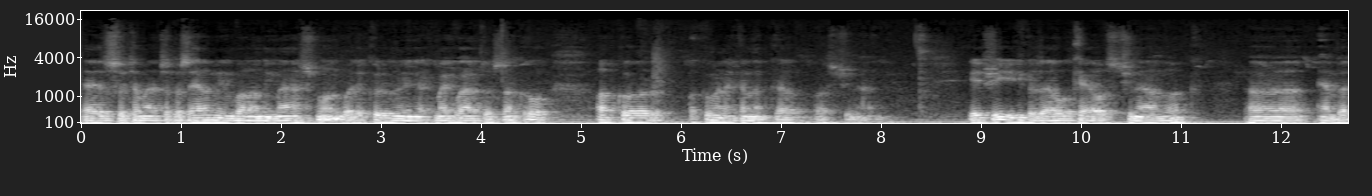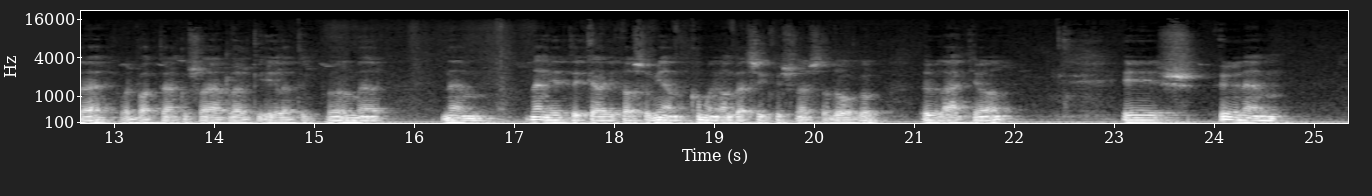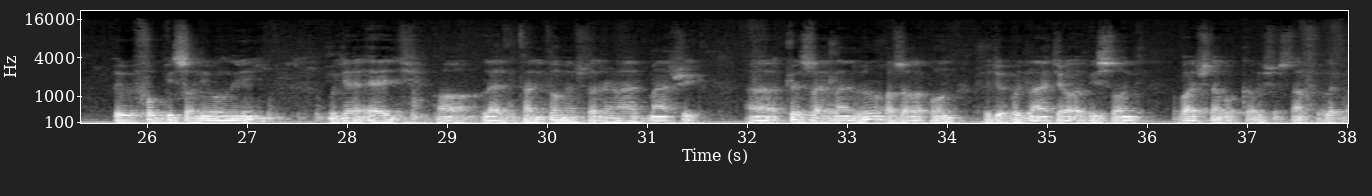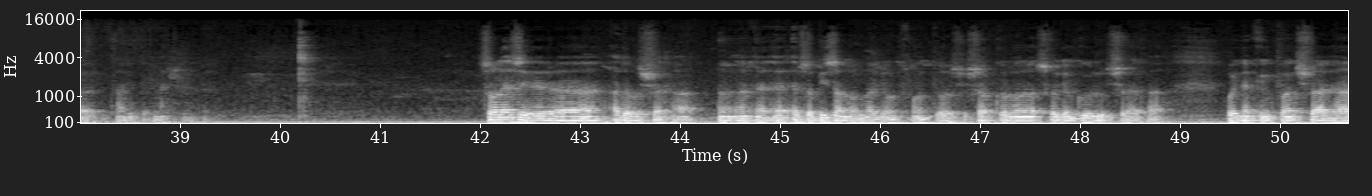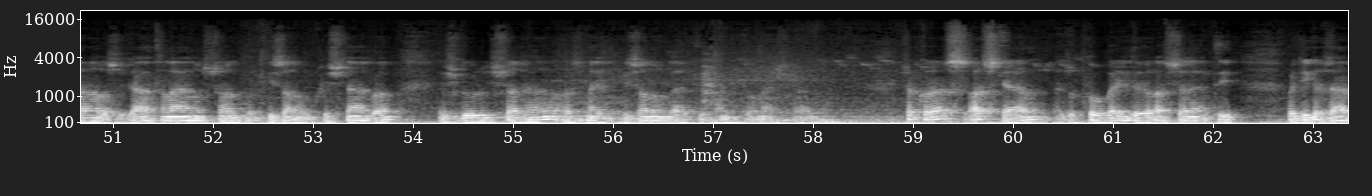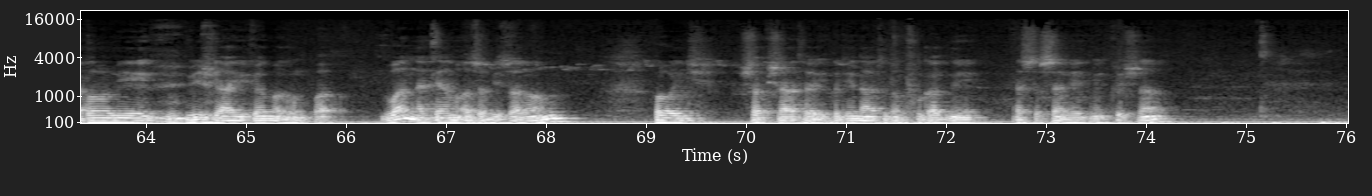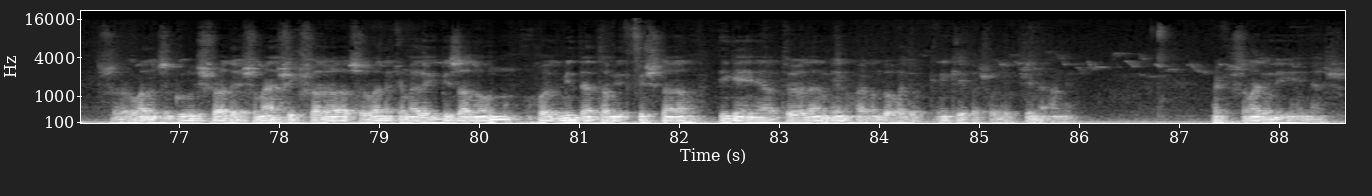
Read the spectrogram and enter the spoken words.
ez, hogyha már csak az elmén valami más mond, vagy a körülmények megváltoznak, akkor, akkor már nekem nem kell azt csinálni. És így igazából kell azt csinálnak uh, emberek, vagy bakták a saját lelki életükből, mert nem, nem értékelik azt, hogy milyen komolyan veszik Krishna ezt a dolgot, ő látja, és ő nem, ő fog viszonyulni, ugye egy a lelki tanítómesteren át, másik közvetlenül az alapon, hogy ő hogy látja a viszonyt a vajsnavokkal, és aztán főleg a tanítómesterrel. Szóval ezért adósodha ez a bizalom nagyon fontos, és akkor van az, hogy a guru sradha, hogy nekünk van sradha, az úgy általánosan, hogy bizalom Krisnába, és guru sradha, az meg bizalom lelki tanítómesterbe. És akkor az, az kell, ez a próbaidő azt jelenti, hogy igazából mi vizsgáljuk önmagunkat. Van nekem az a bizalom, hogy saksátharik, hogy én el tudom fogadni ezt a szemét, mint Krishna. És van az a guru és a másik hogy van nekem elég bizalom, hogy mindent, amit Krishna igényel tőlem, én hajlandó vagyok, én képes vagyok csinálni. Mert Krishna nagyon igényes.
